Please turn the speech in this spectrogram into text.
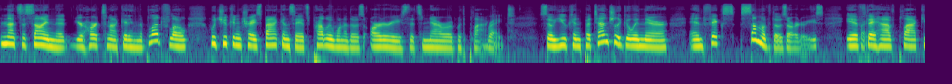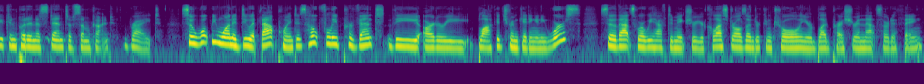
And that's a sign that your heart's not getting the blood flow, which you can trace back and say it's probably one of those arteries that's narrowed with plaque. Right. So you can potentially go in there and fix some of those arteries. If Right. they have plaque, you can put in a stent of some kind. Right. So, what we want to do at that point is hopefully prevent the artery blockage from getting any worse. So, that's where we have to make sure your cholesterol is under control and your blood pressure and that sort of thing.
